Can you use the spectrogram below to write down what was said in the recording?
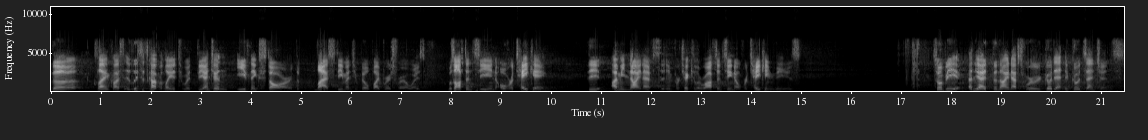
the Clan class, at least it's kind of related to it, the engine Evening Star, the last steam engine built by British Railways, was often seen overtaking the, I mean 9Fs in particular were often seen overtaking these. So it'd be, and yeah, the 9Fs were good at goods engines,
